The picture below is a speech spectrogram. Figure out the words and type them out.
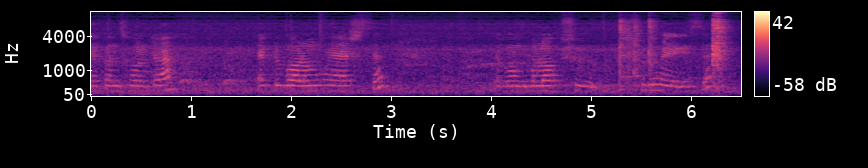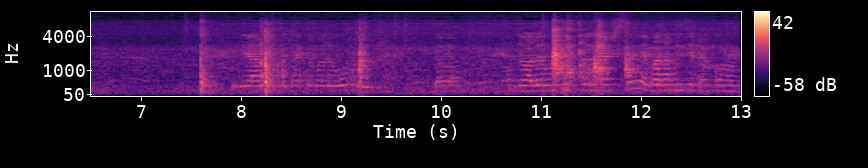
দেখুন ঝোলটা একটু গরম হয়ে আসছে এবং ব্লক শুরু শুরু হয়ে গেছে। গ্রামে যেটাকে বলে উঠুন তো জলে উঠে চলে আসছে, এবার আমি যেটা করব,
